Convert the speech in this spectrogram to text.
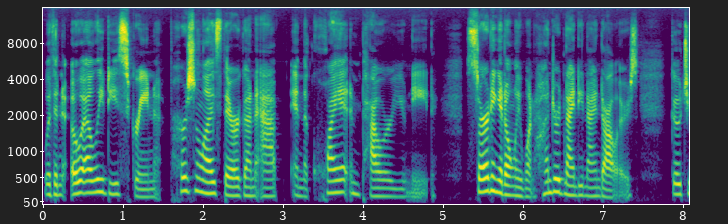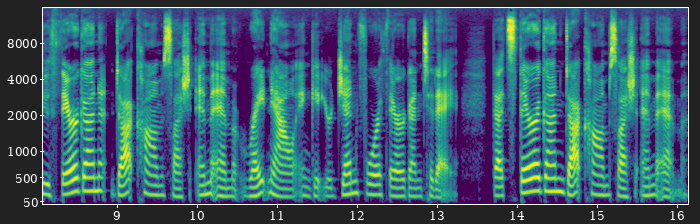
with an OLED screen, personalized Theragun app, and the quiet and power you need. Starting at only $199. Go to theragun.com slash mm right now and get your Gen 4 Theragun today. That's theragun.com slash mm.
